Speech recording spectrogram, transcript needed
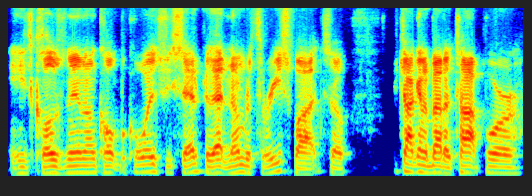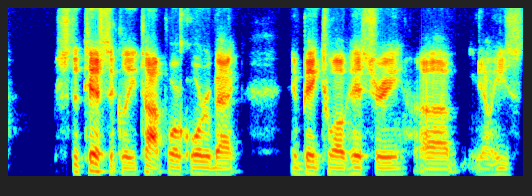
he's closing in on Colt McCoy, as we said, for that number three spot. So you're talking about a top four, statistically top four quarterback in Big 12 history. Uh, you know, he's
